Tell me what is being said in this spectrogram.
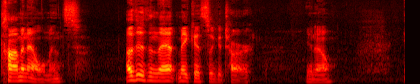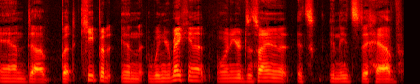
common elements. Other than that, make us a guitar, you know. And uh, but keep it in when you're making it, when you're designing it, it's it needs to have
